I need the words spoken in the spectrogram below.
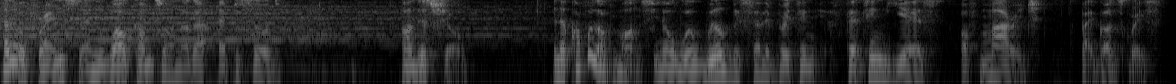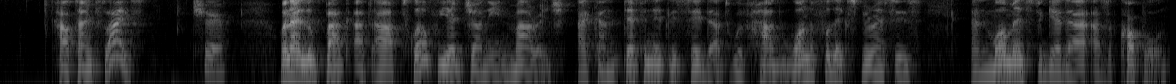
Hello, friends, and welcome to another episode on this show. In a couple of months, you know, we will be celebrating 13 years of marriage by God's grace. How time flies. True. When I look back at our 12 year journey in marriage, I can definitely say that we've had wonderful experiences and moments together as a couple.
